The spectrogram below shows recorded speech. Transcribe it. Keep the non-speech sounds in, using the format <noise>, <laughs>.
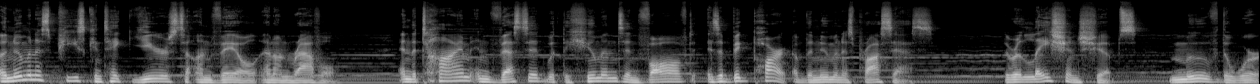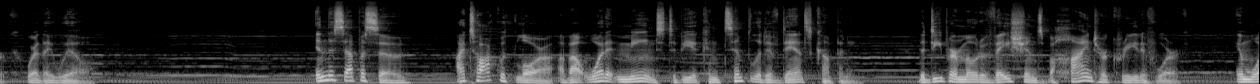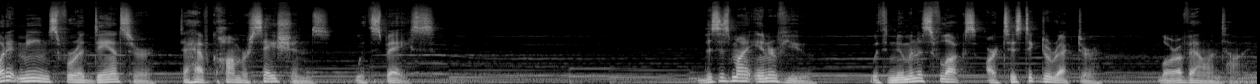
A numinous piece can take years to unveil and unravel and the time invested with the humans involved is a big part of the numinous process. The relationships move the work where they will. In this episode, I talk with Laura about what it means to be a contemplative dance company, the deeper motivations behind her creative work, and what it means for a dancer to have conversations with space. This is my interview with Numinous Flux artistic director Laura Valentine.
